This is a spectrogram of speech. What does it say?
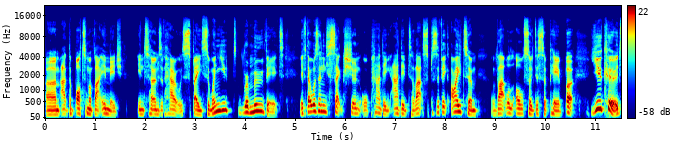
um, at the bottom of that image in terms of how it was spaced. So when you remove it, if there was any section or padding added to that specific item, that will also disappear. But you could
